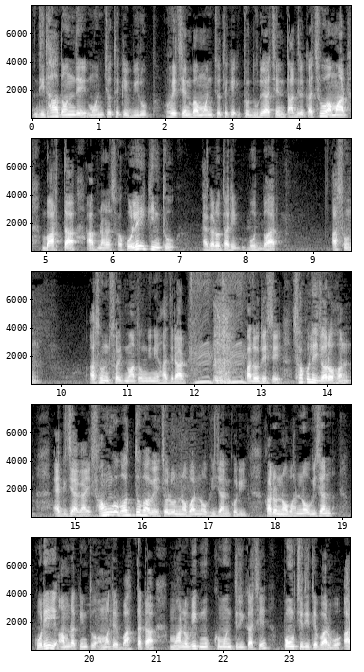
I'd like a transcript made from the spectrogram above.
দ্বিধা দ্বন্দ্বে মঞ্চ থেকে বিরূপ হয়েছেন বা মঞ্চ থেকে একটু দূরে আছেন, তাদের কাছেও আমার বার্তা, আপনারা সকলেই কিন্তু এগারো তারিখ বুধবার আসুন। আসুন শহীদ মাতঙ্গিনী হাজরার পাদদেশে। সকলে জড়ো হন এক জায়গায়, সঙ্গবদ্ধভাবে চলুন নবান্ন অভিযান করি। কারণ নবান্ন অভিযান করেই আমরা কিন্তু আমাদের বার্তাটা মানবিক মুখ্যমন্ত্রীর কাছে পৌঁছে দিতে পারব। আর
